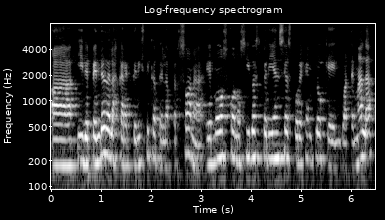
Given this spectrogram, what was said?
uh, y depende de las características de la persona. Hemos conocido experiencias, por ejemplo, que en Guatemala,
